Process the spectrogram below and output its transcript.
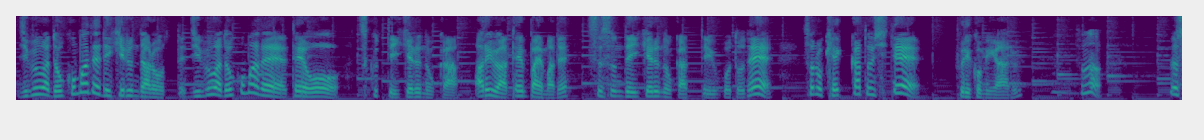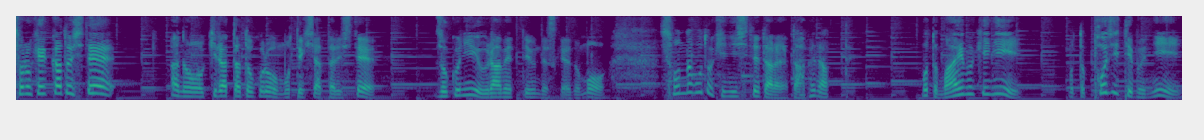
自分はどこまでできるんだろうって、自分はどこまで手を作っていけるのか、あるいはテンパイまで進んでいけるのかっていうことで、その結果として振り込みがある。そんなでその結果として、あの、嫌ったところを持ってきちゃったりして、俗に言う裏目って言うんですけれども、そんなこと気にしてたらダメだって。もっと前向きに、もっとポジティブに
